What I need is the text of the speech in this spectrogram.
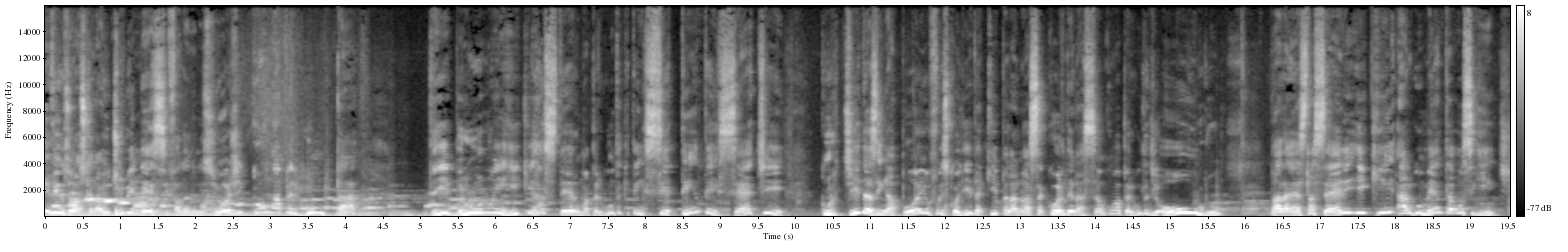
Bem-vindos ao nosso canal YouTube, nesse Falando Nisso de hoje, com a pergunta de Bruno Henrique Rasteiro. Uma pergunta que tem 77 curtidas em apoio, foi escolhida aqui pela nossa coordenação com uma pergunta de ouro para esta série e que argumenta o seguinte:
